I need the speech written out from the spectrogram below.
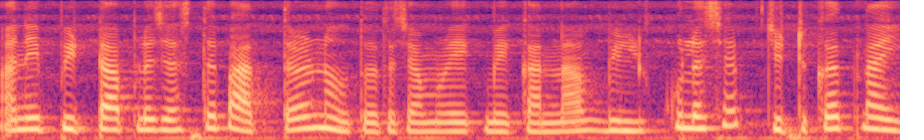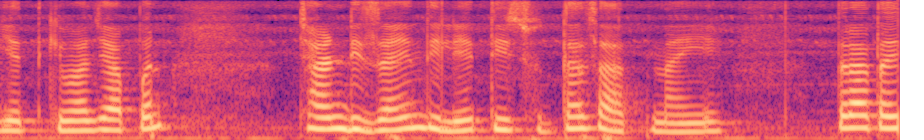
आणि पीठ आपलं जास्त पातळ नव्हतं त्याच्यामुळे एकमेकांना बिलकुल असे चिटकत नाही आहेत किंवा जे आपण छान डिझाईन दिली आहे तीसुद्धा जात नाही आहे तर आता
